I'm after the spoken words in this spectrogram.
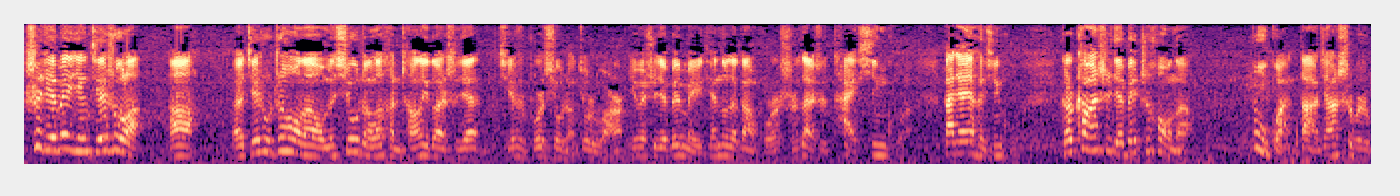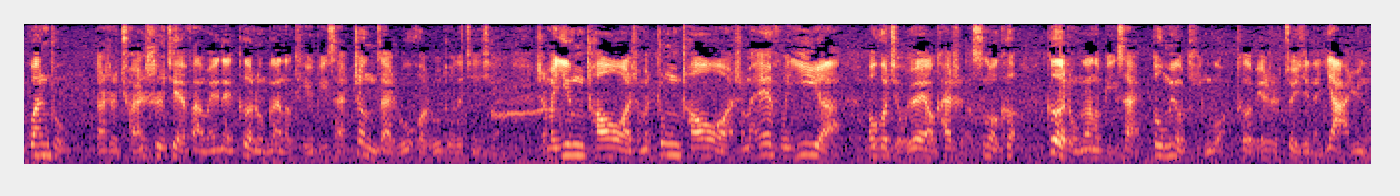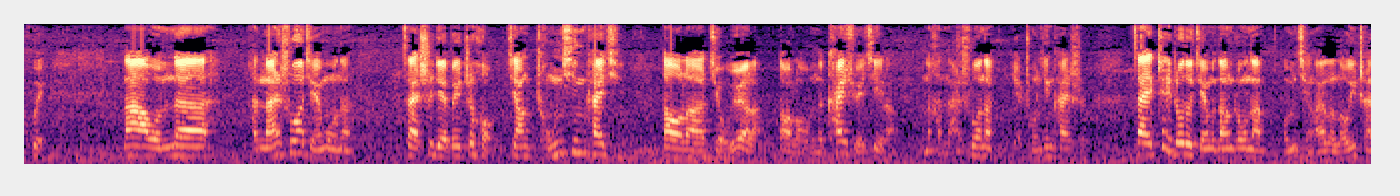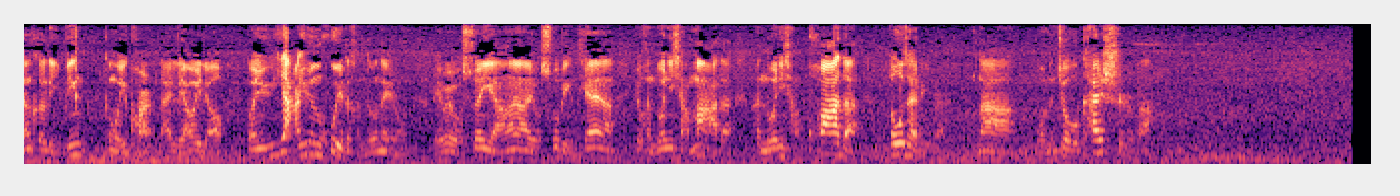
世界杯已经结束了啊，呃，结束之后呢，我们休整了很长的一段时间，其实不是休整就是玩儿，因为世界杯每天都在干活，实在是太辛苦了，大家也很辛苦。可是看完世界杯之后呢，不管大家是不是关注，但是全世界范围内各种各样的体育比赛正在如火如荼的进行，什么英超啊，什么中超啊，什么 F 一啊，包括九月要开始的斯诺克，各种各样的比赛都没有停过，特别是最近的亚运会。那我们的很难说节目呢，在世界杯之后将重新开启。到了九月了，到了我们的开学季了，那很难说呢，也重新开始。在这周的节目当中呢，我们请来了娄一晨和李冰，跟我一块儿来聊一聊关于亚运会的很多内容。里边有孙杨啊，有苏炳添啊，有很多你想骂的，很多你想夸的都在里边。那我们就开始吧。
